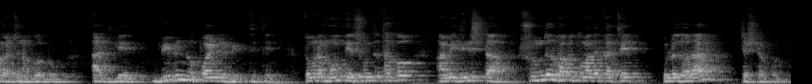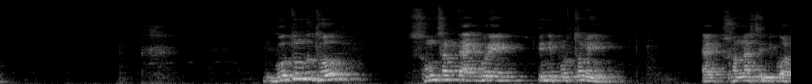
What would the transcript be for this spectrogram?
আলোচনা করব আজকে বিভিন্ন পয়েন্টের ভিত্তিতে। তোমরা মন দিয়ে শুনতে থাকো, আমি জিনিসটা সুন্দরভাবে তোমাদের কাছে তুলে ধরার চেষ্টা করব। গৌতম বুদ্ধ সংসার ত্যাগ করে তিনি প্রথমে এক সন্ন্যাসীর নিকট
